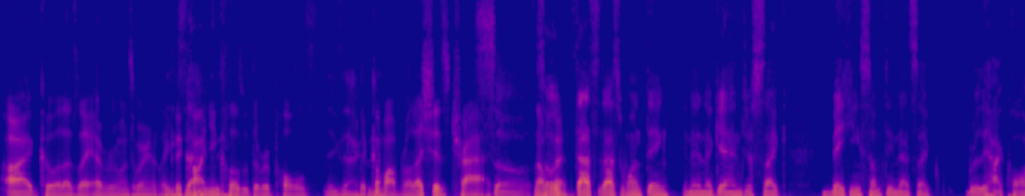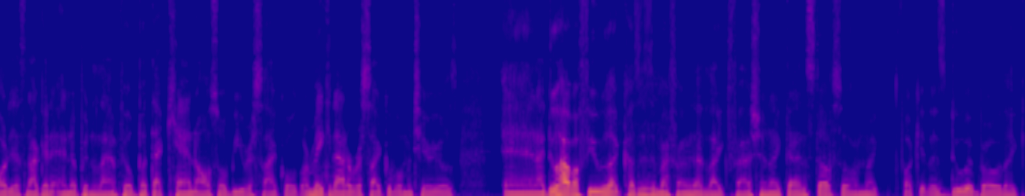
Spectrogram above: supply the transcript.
all right, cool. That's like everyone's wearing it. Like Exactly. the Kanye clothes with the rip holes. exactly. Like, come on, bro. That shit's trash. So No so offense. that's that's one thing, and then again, just like making something that's like really high quality that's not going to end up in a landfill, but that can also be recycled or making out of recyclable materials. And I do have a few like cousins in my family that like fashion like that and stuff, so I'm like, fuck it, let's do it, bro. Like,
